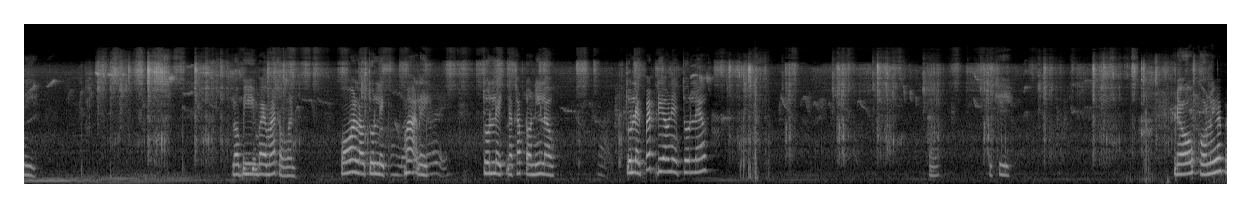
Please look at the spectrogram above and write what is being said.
นี่ เราบีใบไม้สองอัน เพราะว่าเราจนเหล็กมากเลย จนเหล็กนะครับ ตอนนี้เรา จนเหล็กแป๊บเดียวเนี่ยจนแล้วโอเค เดี๋ยวขออนุญาตไป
